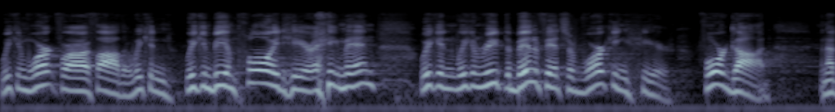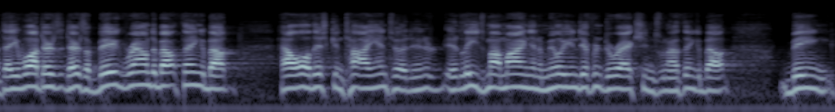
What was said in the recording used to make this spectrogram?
We can work for our Father. We can, we can be employed here. Amen. We can, we can reap the benefits of working here for God. And I tell you what, there's, there's a big roundabout thing about how all this can tie into it. And it, it leads my mind in a million different directions when I think about being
